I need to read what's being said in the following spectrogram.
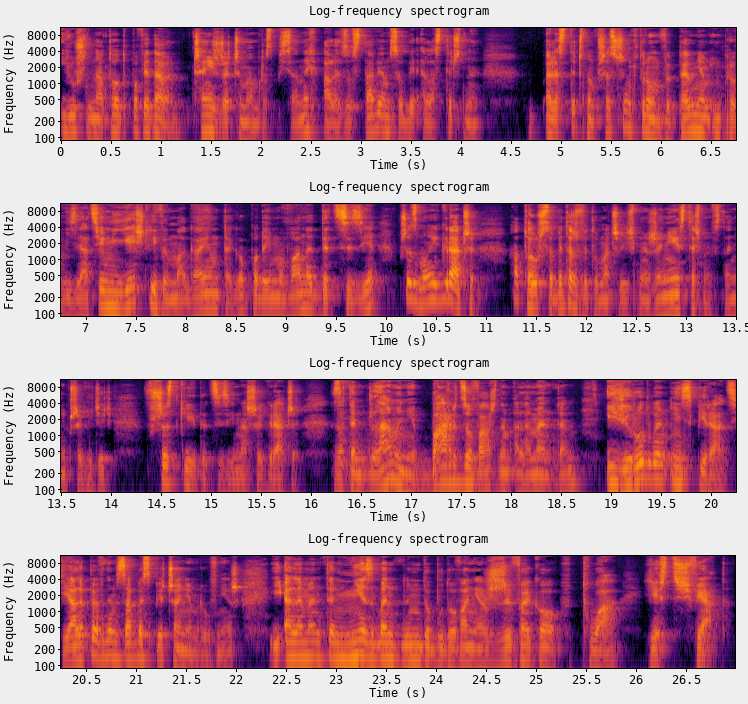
Już na to odpowiadałem. Część rzeczy mam rozpisanych, ale zostawiam sobie elastyczny elastyczną przestrzeń, którą wypełniam improwizacją, jeśli wymagają tego podejmowane decyzje przez moich graczy. A to już sobie też wytłumaczyliśmy, że nie jesteśmy w stanie przewidzieć wszystkich decyzji naszych graczy. Zatem dla mnie bardzo ważnym elementem i źródłem inspiracji, ale pewnym zabezpieczeniem również i elementem niezbędnym do budowania żywego tła jest świat.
